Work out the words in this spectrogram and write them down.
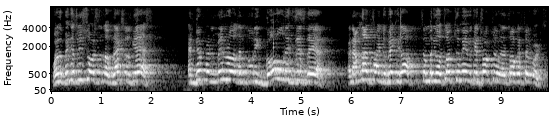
one of the biggest resources of natural gas, and different minerals, including gold, exist there. And I'm not trying to make it up. Somebody will talk to me, we can talk to uh, talk afterwards.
